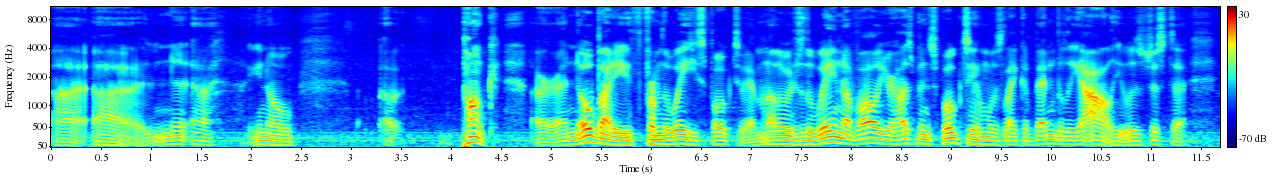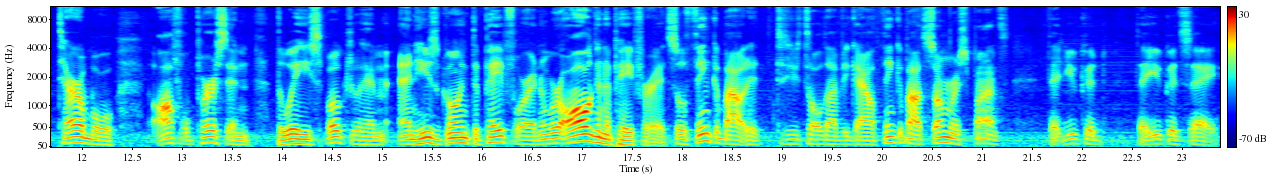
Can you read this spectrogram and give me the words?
uh, uh, uh, you know, uh, punk or a nobody from the way he spoke to him. In other words, the way Naval, your husband, spoke to him was like a Ben Belial. He was just a terrible, awful person, the way he spoke to him, and he's going to pay for it, and we're all going to pay for it. So think about it, he told Abigail. Think about some response that you could that you could say.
